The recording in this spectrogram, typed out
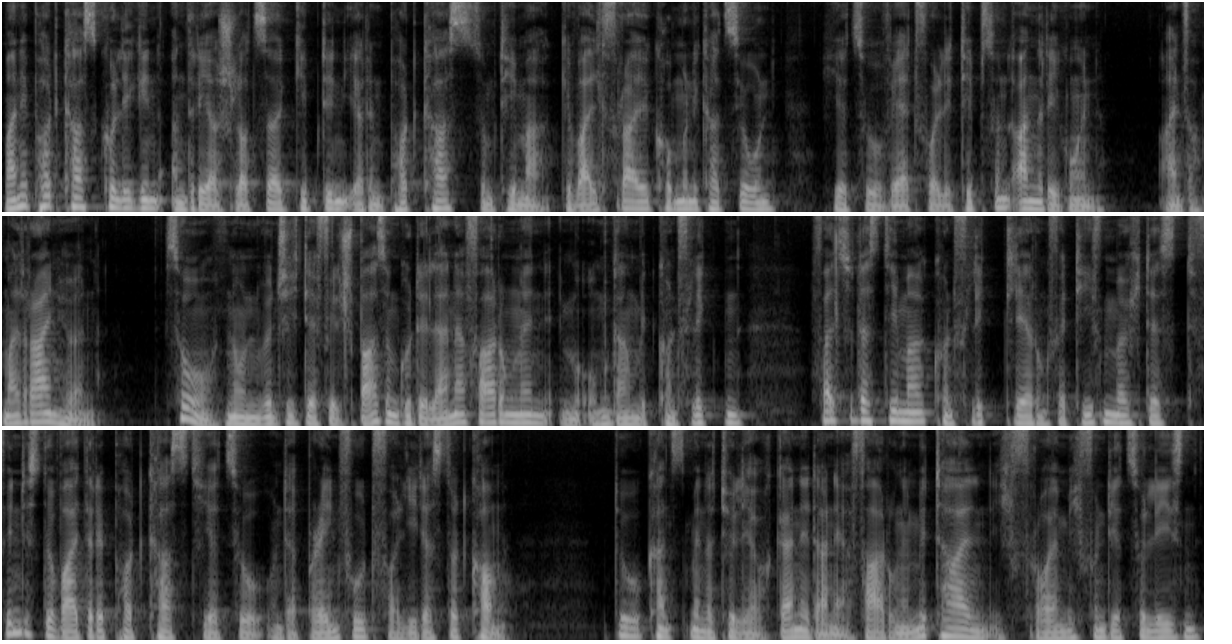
Meine Podcast-Kollegin Andrea Schlotzer gibt in ihren Podcast zum Thema gewaltfreie Kommunikation hierzu wertvolle Tipps und Anregungen. Einfach mal reinhören. So, nun wünsche ich dir viel Spaß und gute Lernerfahrungen im Umgang mit Konflikten. Falls du das Thema Konfliktklärung vertiefen möchtest, findest du weitere Podcasts hierzu unter brainfoodforleaders.com. Du kannst mir natürlich auch gerne deine Erfahrungen mitteilen. Ich freue mich von dir zu lesen,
